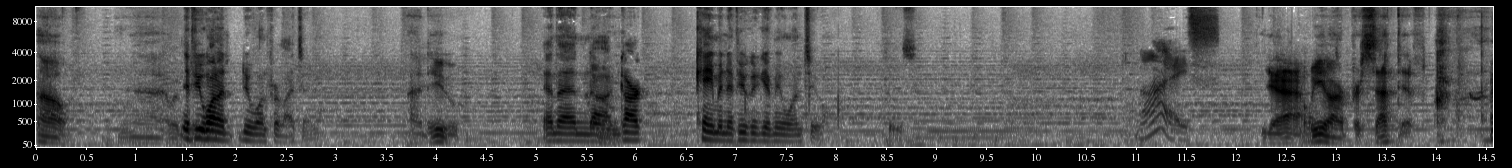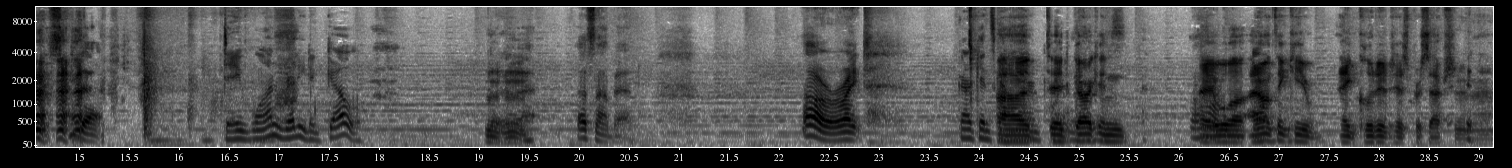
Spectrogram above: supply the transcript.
oh, If be- you want to do one for lighting, I do. and then uh, Cool. Gark came in. If you could give me one too, please. Nice. Yeah, we are perceptive. I see that. Day one, ready to go. Mhm. That's not bad. All right. Garkin's got Uh, did Garkin? things. I, Oh, well, I don't think he included his perception in that.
